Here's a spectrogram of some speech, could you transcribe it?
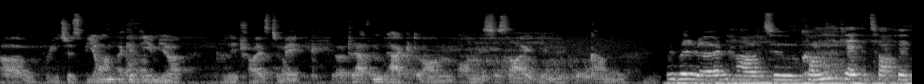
um, reaches beyond academia, really tries to make, uh, to have impact on, on society and the economy. We will learn how to communicate the topic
